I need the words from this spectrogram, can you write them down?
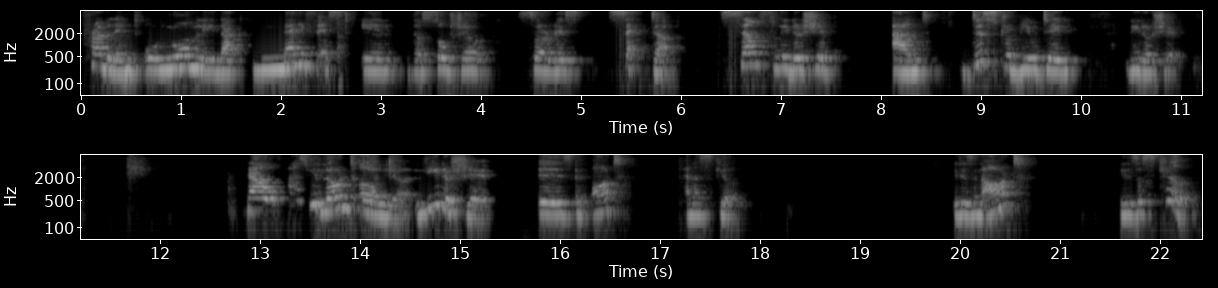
prevalent or normally that manifest in the social service sector. Self-leadership and distributed leadership. Now, as we learned earlier, leadership is an art and a skill. It is an art, it is a skill.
